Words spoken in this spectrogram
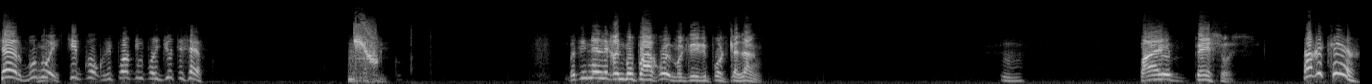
Sir, Buboy, Chief Cook, reporting for duty, sir. Ba't inalikan mo pa ako? eh? Magre-report ka lang. Hmm. Five pesos. Bakit, sir?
